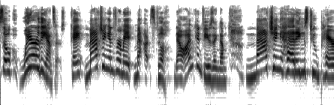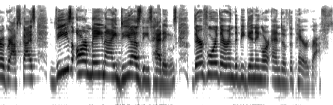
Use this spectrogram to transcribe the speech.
So where are the answers? Okay. Matching information. Ma- now I'm confusing them. Matching headings to paragraphs paragraphs, guys. These are main ideas, these headings. Therefore, they're in the beginning or end of the paragraph.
